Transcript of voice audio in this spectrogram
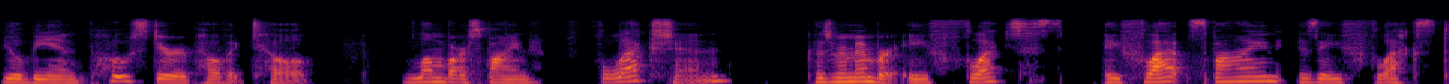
You'll be in posterior pelvic tilt, lumbar spine flexion. Because remember, a flex, a flat spine is a flexed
